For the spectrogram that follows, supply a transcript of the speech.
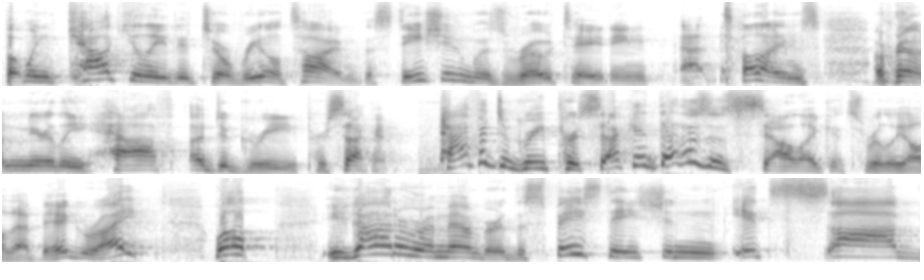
but when calculated to real time, the station was rotating at times around nearly half a degree per second. Half a degree per second? That doesn't sound like it's really all that big, right? Well, you gotta remember, the space station, it's, uh,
